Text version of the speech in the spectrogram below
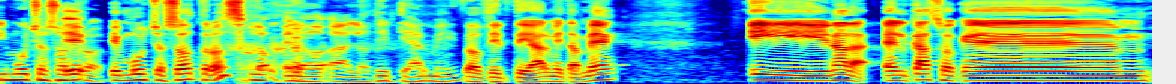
Y muchos otros. y, y muchos otros. Lo- eh, lo- los Dirty Army. Los Dirty Army también. Y nada, el caso que.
